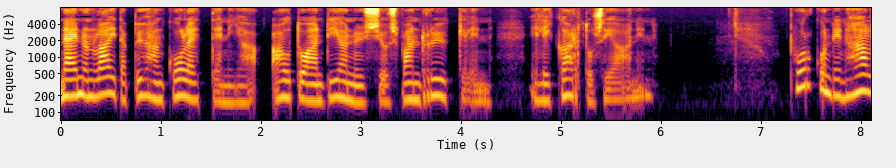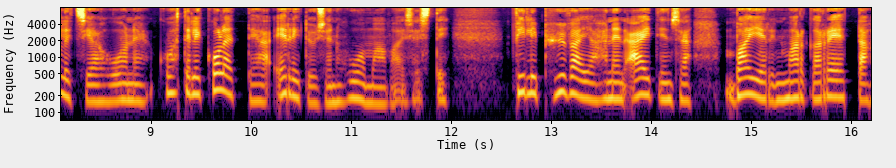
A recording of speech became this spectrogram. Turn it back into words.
Näin on laita pyhän Koletten ja autoaan Dionysius van Ryykkelin eli Kartusiaanin. Purkundin hallitsijahuone kohteli Kolettea erityisen huomaavaisesti. Filip Hyvä ja hänen äitinsä Bayerin Margareta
